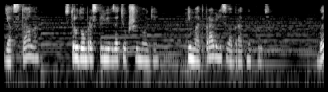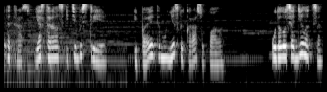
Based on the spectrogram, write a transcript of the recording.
Я встала, с трудом распрямив затекшие ноги, и мы отправились в обратный путь. В этот раз я старалась идти быстрее, и поэтому несколько раз упала. Удалось отделаться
